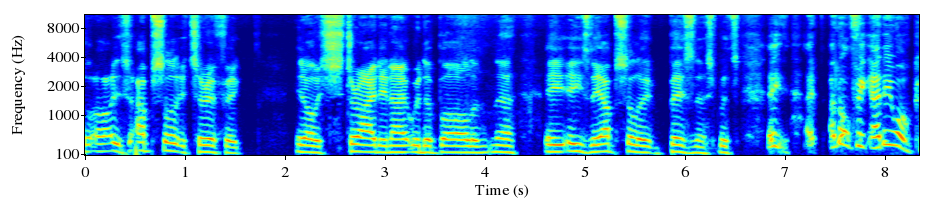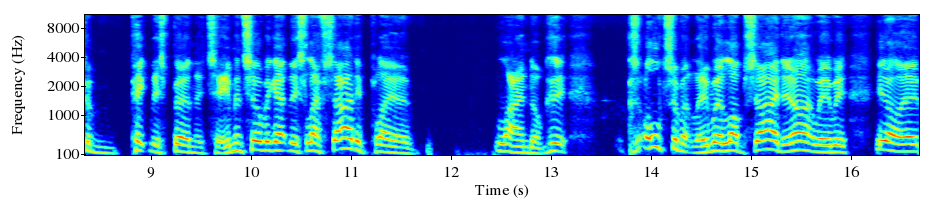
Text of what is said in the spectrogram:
oh, it's absolutely terrific. You know, he's striding out with the ball, and uh, he, he's the absolute business. But he, I don't think anyone can pick this Burnley team until we get this left-sided player lined up. Because ultimately we're lopsided, aren't we? We, you know, uh,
